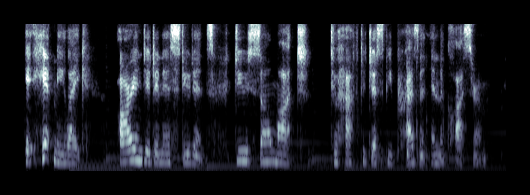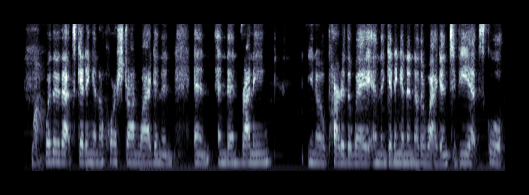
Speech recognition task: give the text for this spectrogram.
It hit me like our indigenous students do so much to have to just be present in the classroom. Wow. Whether that's getting in a horse-drawn wagon and and and then running, you know, part of the way and then getting in another wagon to be at school.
